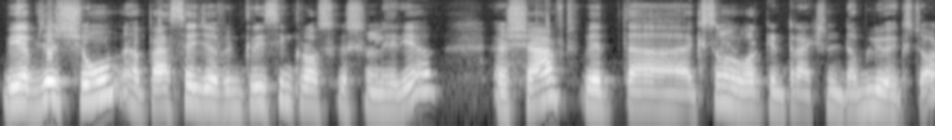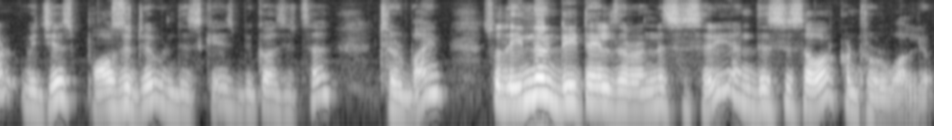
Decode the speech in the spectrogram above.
we have just shown a passage of increasing cross sectional area, a shaft with uh, external work interaction W x dot which is positive in this case because it is a turbine. So, the inner details are unnecessary and this is our control volume.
